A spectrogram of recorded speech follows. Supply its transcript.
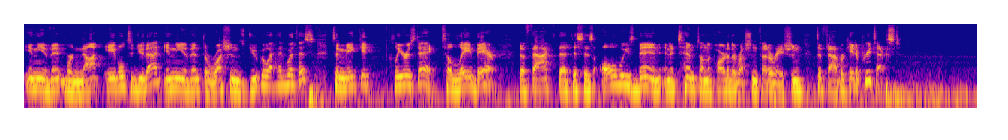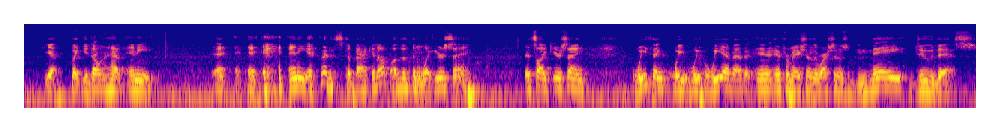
in the event we're not able to do that, in the event the Russians do go ahead with this, to make it clear as day, to lay bare the fact that this has always been an attempt on the part of the Russian Federation to fabricate a pretext. Yeah, but you don't have any any evidence to back it up other than what you're saying. It's like you're saying we think we we, we have information the Russians may do this,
